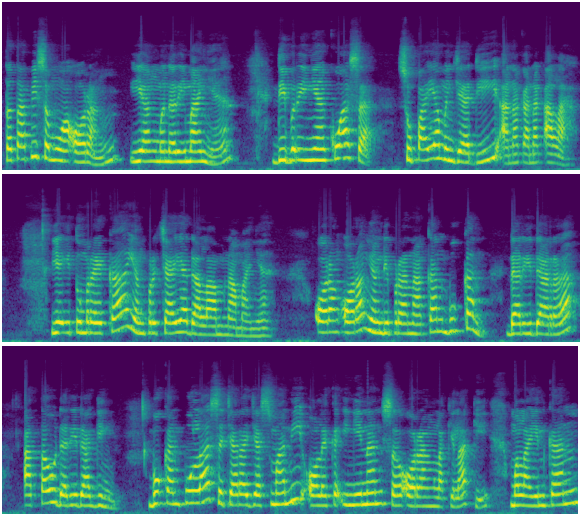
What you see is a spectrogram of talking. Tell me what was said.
Tetapi semua orang yang menerimanya diberinya kuasa supaya menjadi anak-anak Allah, yaitu mereka yang percaya dalam namanya. Orang-orang yang diperanakan bukan dari darah atau dari daging, bukan pula secara jasmani oleh keinginan seorang laki-laki, melainkan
